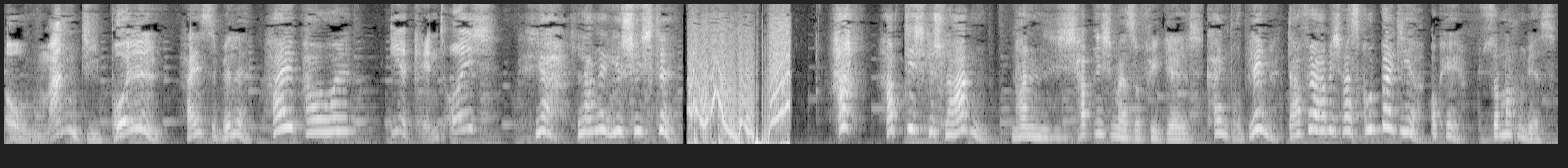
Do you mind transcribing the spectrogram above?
Oh Mann, die Bullen. Hi Sibylle. Hi Paul. Ihr kennt euch? Ja, lange Geschichte. Ha, hab dich geschlagen. Mann, ich hab nicht mehr so viel Geld. Kein Problem, dafür habe ich was gut bei dir. Okay, so machen wir's.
